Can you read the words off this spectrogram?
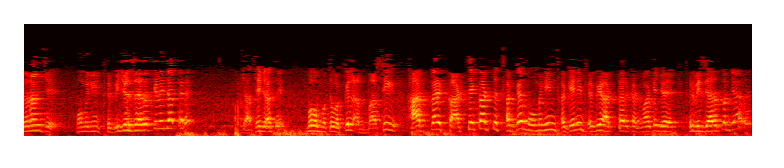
चुनाचे मोमिन फिर भी जो है जियारत के लिए जाते रहे। जाते जाते वो मुतवक्किल अब्बासी हाथ पैर काटते काटते थक गए मोमिन थके नहीं, फिर भी हाथ पैर कटवा के जो है, फिर भी जियारत पर जा रहे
